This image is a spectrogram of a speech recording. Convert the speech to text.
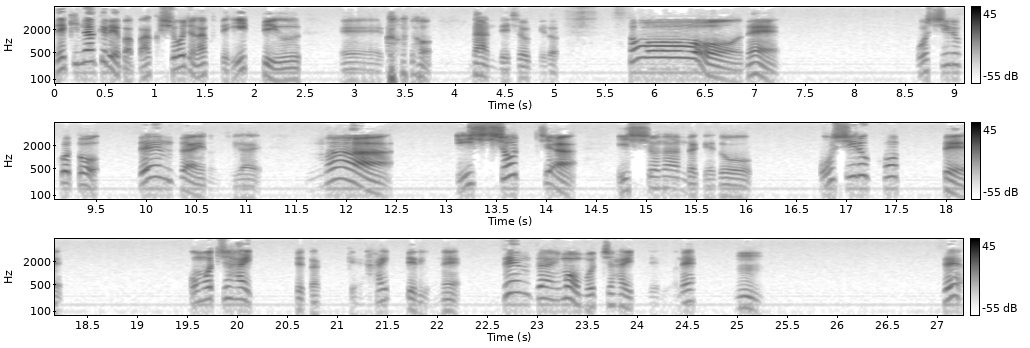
できなければ爆笑じゃなくていいっていう、えー、ことなんでしょうけど、そうね、お知ること、ぜんざいの違い。まあ、一緒っちゃ一緒なんだけど、おしるこって、お餅入ってたっけ？入ってるよね。ぜんざいもお餅入ってるよね。うん。ぜ、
